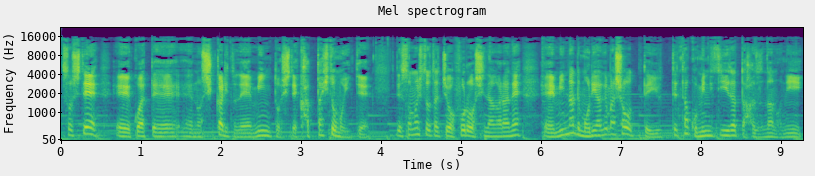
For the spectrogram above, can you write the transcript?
そして、えー、こうやって、あのしっかりとねミントして買った人もいてでその人たちをフォローしながらね、えー、みんなで盛り上げましょうって言ってたコミュニティだったはずなのに、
